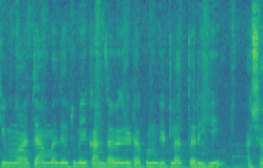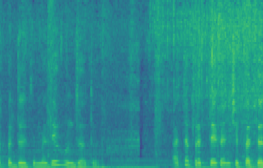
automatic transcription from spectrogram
किंवा त्यामध्ये तुम्ही कांदा वगैरे टाकून घेतला तरीही अशा पद्धतीमध्ये होऊन जातं. आता प्रत्येकांची पद्धत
